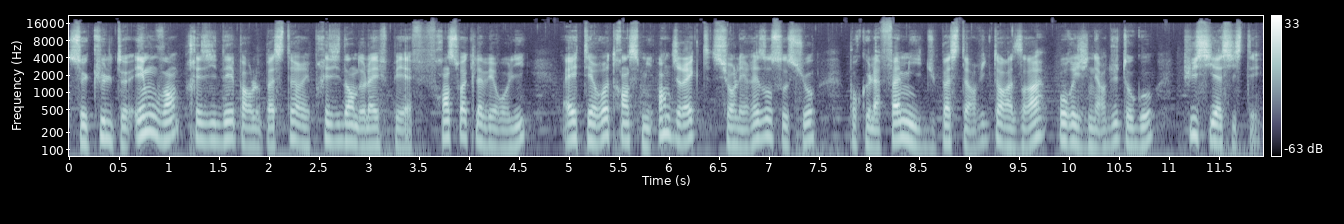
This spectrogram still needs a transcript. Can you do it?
Ce culte émouvant, présidé par le pasteur et président de la FPF François Claveroli, a été retransmis en direct sur les réseaux sociaux pour que la famille du pasteur Victor Azra, originaire du Togo, puisse y assister.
